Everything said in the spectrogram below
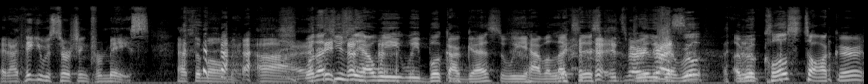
and I think he was searching for Mace at the moment. Uh, Well, that's usually how we, we book our guests. We have Alexis It's very really aggressive. real, a real close talker.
